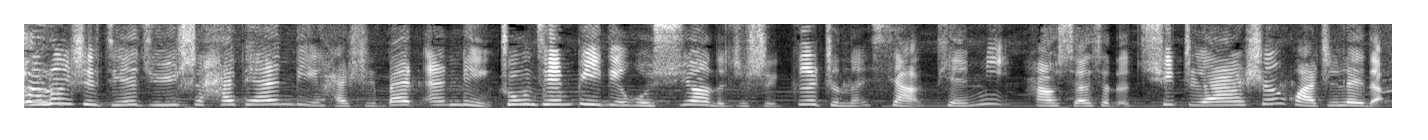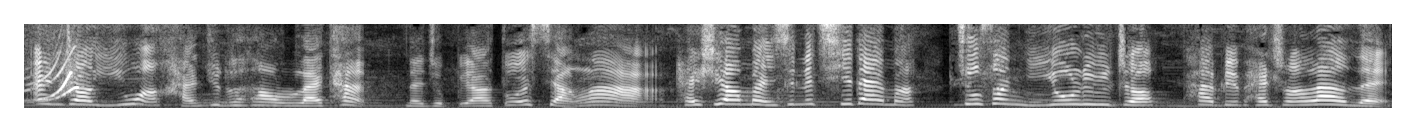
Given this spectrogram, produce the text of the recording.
无论是结局是 happy ending 还是 bad ending，中间必定会需要的就是各种的小甜蜜，还有小小的曲折啊、升华之类的。按照以往韩剧的套路来看，那就不要多想啦，还是要满心的期待嘛。就算你忧虑着它被拍成了烂尾，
